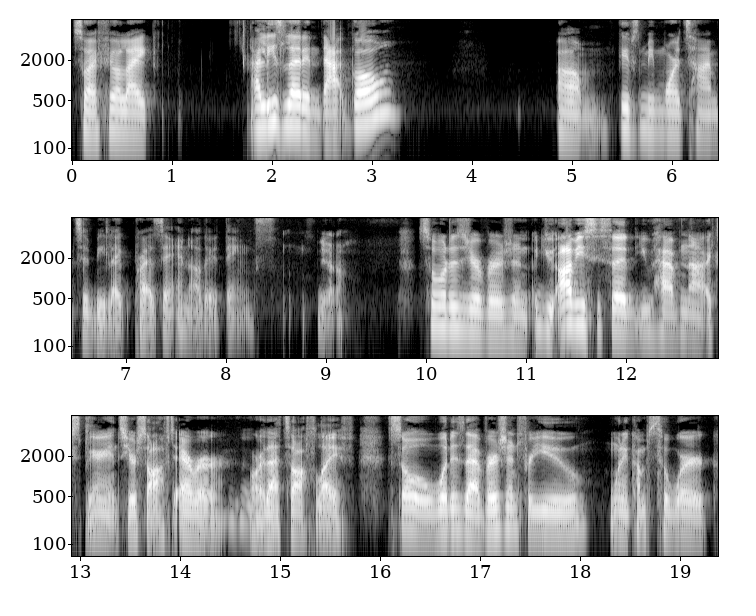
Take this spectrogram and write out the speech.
So I feel like at least letting that go um gives me more time to be like present in other things. Yeah. So what is your version? You obviously said you have not experienced your soft era mm-hmm. or that soft life. So what is that version for you when it comes to work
